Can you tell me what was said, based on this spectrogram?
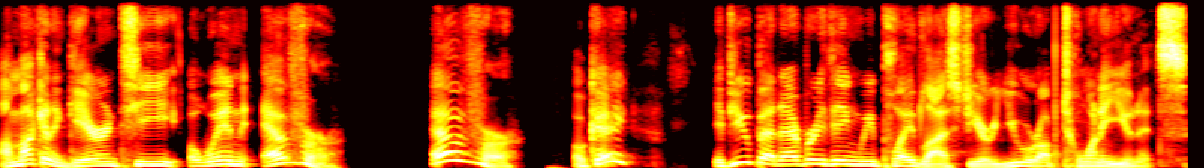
I'm not going to guarantee a win ever ever. Okay. If you bet everything we played last year, you were up 20 units.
